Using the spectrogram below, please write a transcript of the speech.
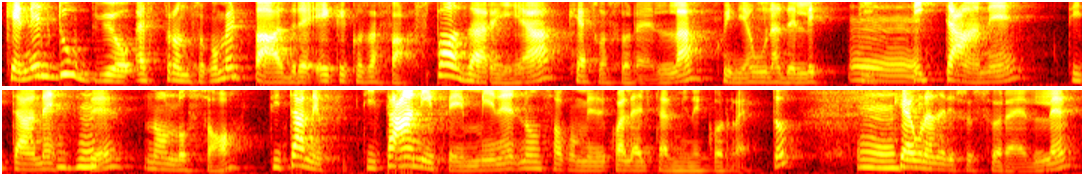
che nel dubbio è stronzo come il padre e che cosa fa? Sposa Rea, che è sua sorella, quindi è una delle ti- Mm. titane, titanesse, Mhm. non lo so, titane, titani femmine, non so come- qual è il termine corretto, Mm. che è una delle sue sorelle.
